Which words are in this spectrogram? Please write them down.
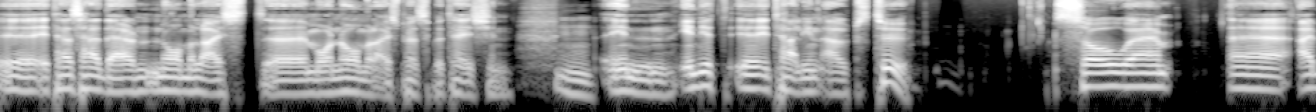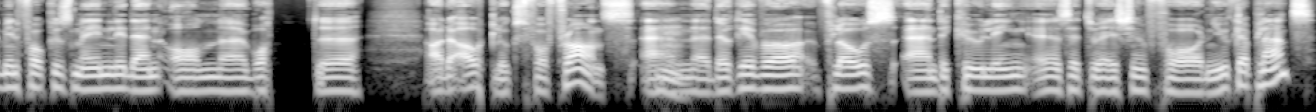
it has had their normalized, more normalized precipitation in in the Italian Alps too. So um, uh, I've been focused mainly then on uh, what uh, are the outlooks for France and uh, the river flows and the cooling uh, situation for nuclear plants.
